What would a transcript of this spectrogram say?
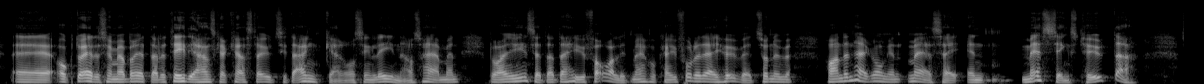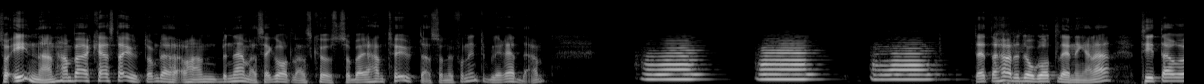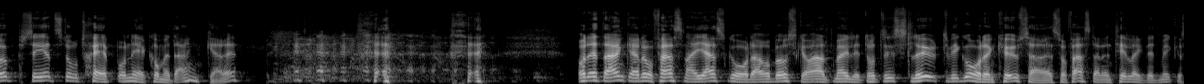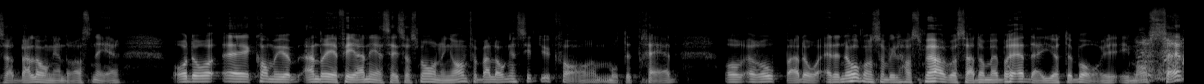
Eh, och då är det som jag berättade tidigare, han ska kasta ut sitt ankar och sin lina och så här. Men då har han ju insett att det här är ju farligt, människor kan ju få det där i huvudet. Så nu har han den här gången med sig en mässingstuta så innan han börjar kasta ut dem där och han närmar sig Gotlands kust så börjar han tuta så nu får ni inte bli rädda. Detta hörde då gotlänningarna, tittar upp, ser ett stort skepp och ner kommer ett ankare. och detta ankare då fastnar i gästgårdar och buskar och allt möjligt och till slut vid gården Kusare så fastnar den tillräckligt mycket så att ballongen dras ner. Och då eh, kommer ju André fira ner sig så småningom, för ballongen sitter ju kvar mot ett träd. Och ropar då, är det någon som vill ha smörgåsar, de är beredda i Göteborg i morse.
